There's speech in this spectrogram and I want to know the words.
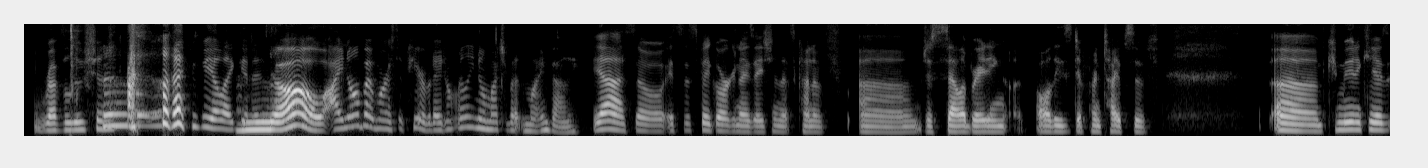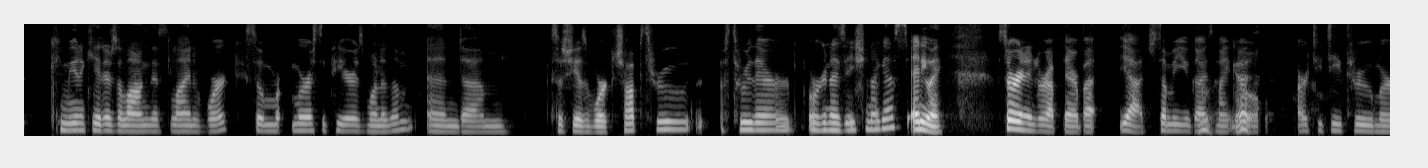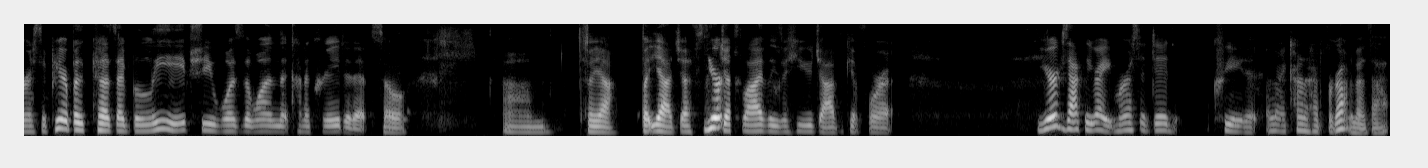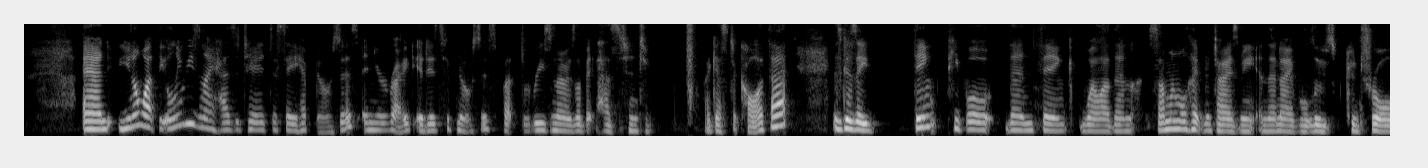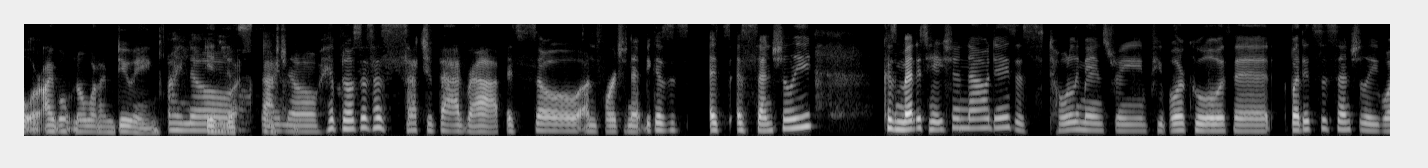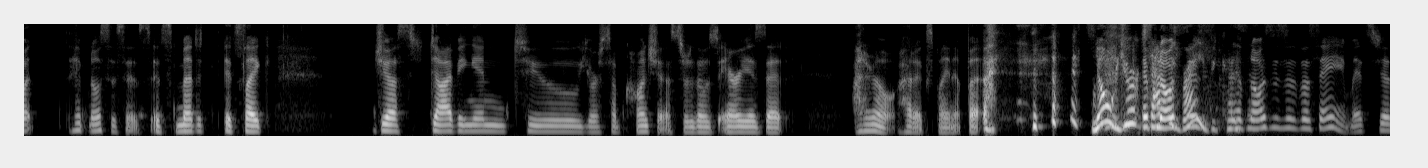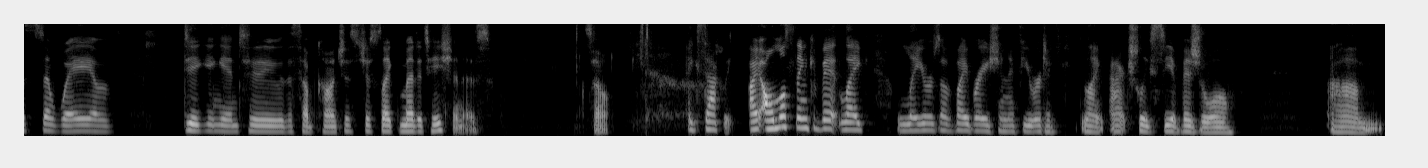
revolution? Uh, I feel like it is. No, I know about Marissa Peer, but I don't really know much about the Mindvalley. Yeah, so it's this big organization that's kind of um, just celebrating all these different types of um, communicators communicators along this line of work. So Mar- Marissa Peer is one of them, and um, so she has a workshop through through their organization, I guess. Anyway, sorry to interrupt there, but yeah, some of you guys Oh, might good. know RTT through Marissa Peer because I believe she was the one that kind of created it. So, um, so yeah, but yeah, Jess You're- Jess Lively is a huge advocate for it. You're exactly right. Marissa did create it, and I kind of had forgotten about that. And you know what? The only reason I hesitated to say hypnosis, and you're right, it is hypnosis, but the reason I was a bit hesitant to, I guess, to call it that is because I think people then think, well, then someone will hypnotize me, and then I will lose control, or I won't know what I'm doing. I know, I know. Hypnosis has such a bad rap. It's so unfortunate because it's it's essentially because meditation nowadays is totally mainstream. People are cool with it, but it's essentially what hypnosis is. It's med. It's like just diving into your subconscious or those areas that I don't know how to explain it, but No, you're exactly hypnosis, right because hypnosis is the same. It's just a way of digging into the subconscious, just like meditation is. So exactly. I almost think of it like layers of vibration if you were to like actually see a visual um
